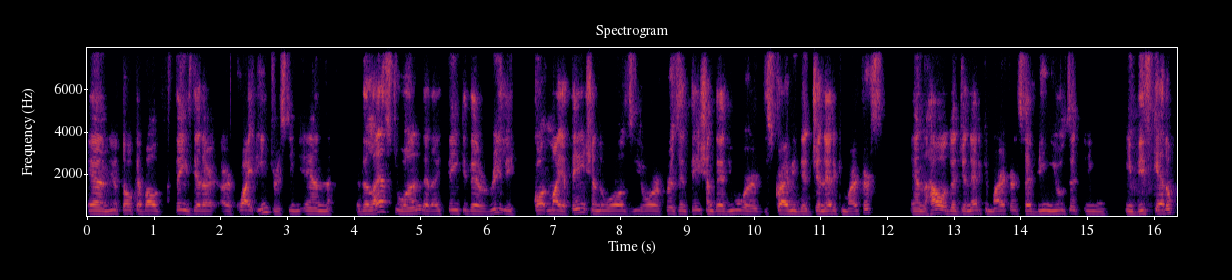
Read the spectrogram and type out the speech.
And you talk about things that are, are quite interesting. And the last one that I think that really caught my attention was your presentation that you were describing the genetic markers and how the genetic markers have been used in, in beef cattle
